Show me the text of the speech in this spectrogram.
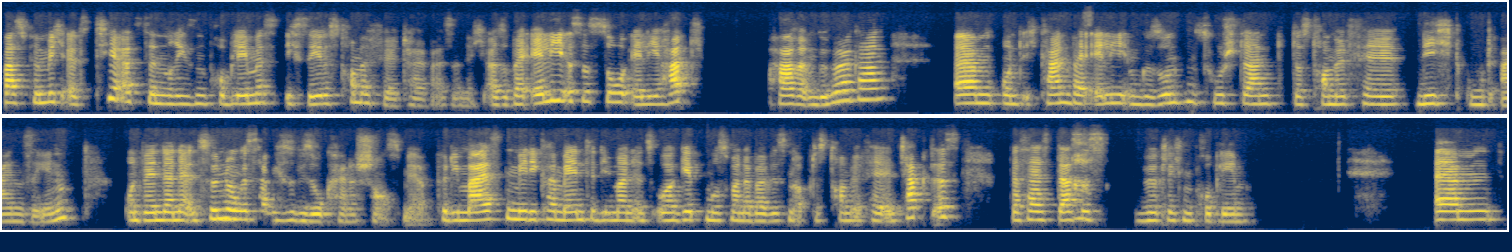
was für mich als Tierärztin ein Riesenproblem ist, ich sehe das Trommelfell teilweise nicht. Also bei Ellie ist es so, Ellie hat Haare im Gehörgang ähm, und ich kann bei Ellie im gesunden Zustand das Trommelfell nicht gut einsehen. Und wenn da eine Entzündung ist, habe ich sowieso keine Chance mehr. Für die meisten Medikamente, die man ins Ohr gibt, muss man aber wissen, ob das Trommelfell intakt ist. Das heißt, das Ah. ist wirklich ein Problem. Ähm,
